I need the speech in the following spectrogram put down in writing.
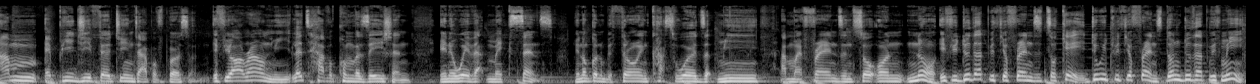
I'm a PG 13 type of person. If you're around me, let's have a conversation in a way that makes sense. You're not going to be throwing cuss words at me, at my friends, and so on. No, if you do that with your friends, it's okay. Do it with your friends. Don't do that with me.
